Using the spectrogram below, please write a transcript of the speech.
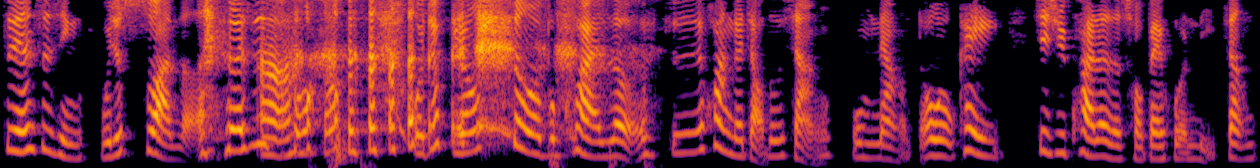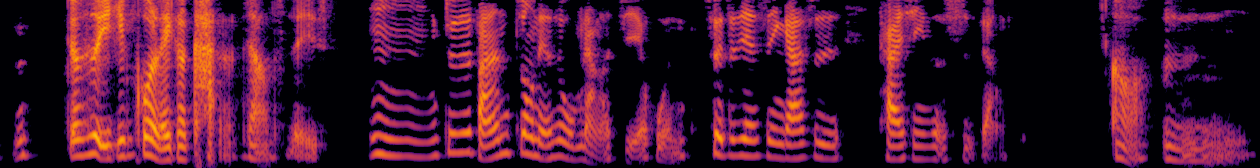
这件事情我就算了，而是说 我就不用这么不快乐，就是换个角度想，我们俩我可以继续快乐的筹备婚礼，这样子。就是已经过了一个坎了，这样子的意思。嗯，就是反正重点是我们两个结婚，所以这件事应该是开心的事，这样子哦，嗯，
